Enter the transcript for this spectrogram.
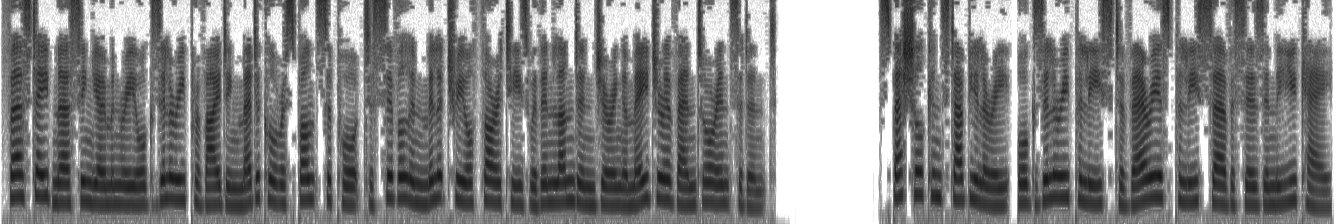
First Aid Nursing Yeomanry Auxiliary providing medical response support to civil and military authorities within London during a major event or incident. Special Constabulary, Auxiliary Police to various police services in the UK.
